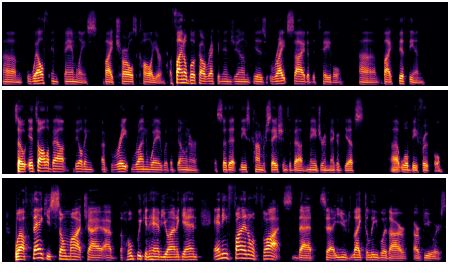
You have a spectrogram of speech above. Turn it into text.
um, Wealth in Families by Charles Collier. A final book I'll recommend, Jim, is Right Side of the Table uh, by Fithian. So it's all about building a great runway with a donor so that these conversations about major and mega gifts uh, will be fruitful. Well, thank you so much. I, I, hope we can have you on again. Any final thoughts that uh, you'd like to leave with our, our viewers?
